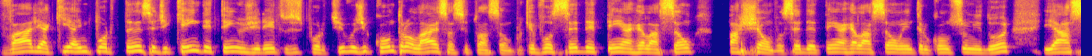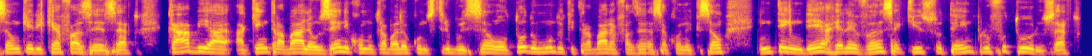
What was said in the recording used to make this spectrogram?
vale aqui a importância de quem detém os direitos esportivos de controlar essa situação, porque você detém a relação paixão, você detém a relação entre o consumidor e a ação que ele quer fazer, certo? Cabe a, a quem trabalha, o Zene, como trabalhou com distribuição, ou todo mundo que trabalha fazendo essa conexão, entender a relevância que isso tem para o futuro, certo?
